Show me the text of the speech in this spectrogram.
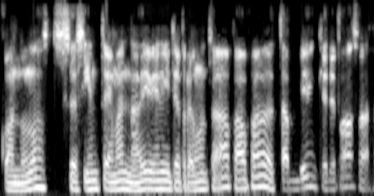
cuando uno se siente mal, nadie viene y te pregunta, ah, papá, ¿estás bien? ¿Qué te pasa?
